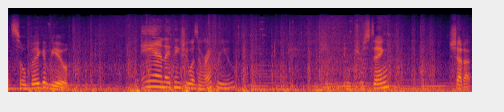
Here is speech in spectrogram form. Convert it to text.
That's so big of you. And I think she wasn't right for you. Interesting. Shut up.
